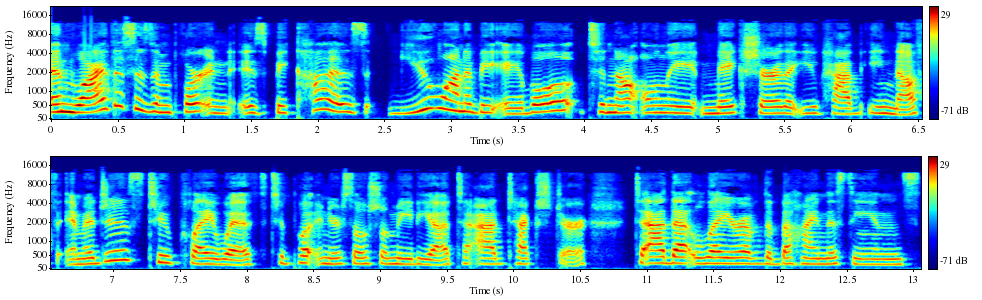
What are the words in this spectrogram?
And why this is important is because you want to be able to not only make sure that you have enough images to play with, to put in your social media, to add texture, to add that layer of the behind the scenes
